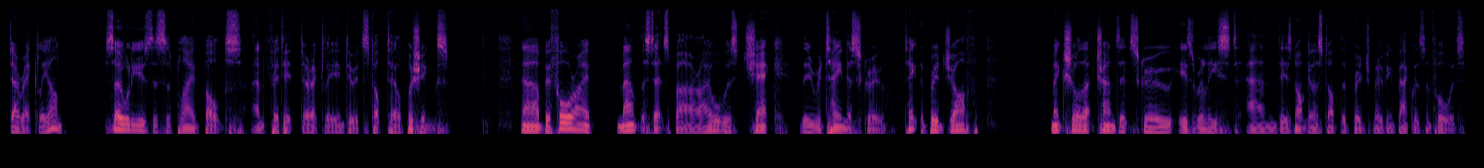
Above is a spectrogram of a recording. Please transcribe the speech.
directly on. So we'll use the supplied bolts and fit it directly into its stop tail bushings. Now before I mount the Stetsbar I always check the retainer screw. Take the bridge off, make sure that transit screw is released and is not going to stop the bridge moving backwards and forwards.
